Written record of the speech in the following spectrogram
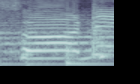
শাসন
